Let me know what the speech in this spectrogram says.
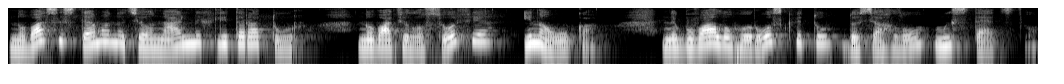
нова система національних літератур, нова філософія і наука. Небувалого розквіту досягло мистецтво.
